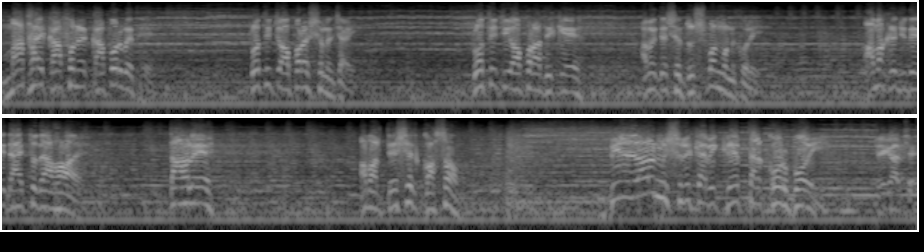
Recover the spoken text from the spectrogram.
মাথায় কাফনের কাপড় বেঁধে প্রতিটি অপারেশনে যাই। প্রতিটি অপরাধীকে আমি দেশের দুশ্মন মনে করি। আমাকে যদি এই দায়িত্ব দেওয়া হয় তাহলে আমার দেশের কসম। বিল্লাল মিশরিকে আমি গ্রেপ্তার করবই। ঠিক আছে।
